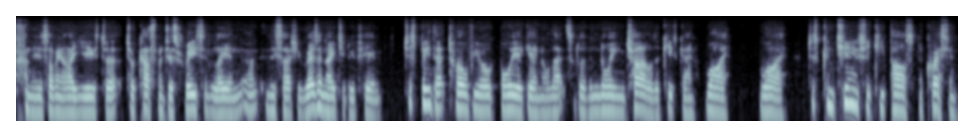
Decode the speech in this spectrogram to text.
and this is something I used to, to a customer just recently, and, and this actually resonated with him. Just be that 12 year old boy again, or that sort of annoying child that keeps going, Why? Why? Just continuously keep asking the question,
